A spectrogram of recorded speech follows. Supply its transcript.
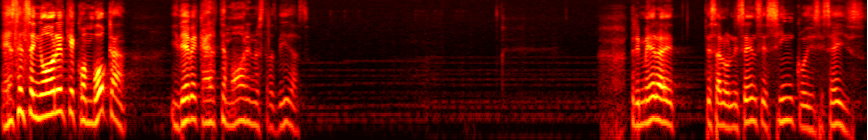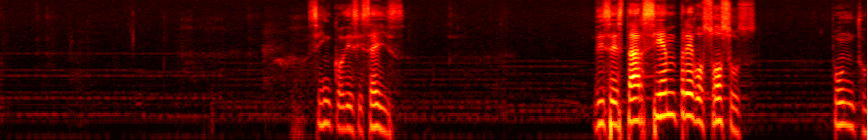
Es el Señor el que convoca y debe caer temor en nuestras vidas. Primera Tesalonicenses 5, 16. 5, 16. Dice, estar siempre gozosos. Punto.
